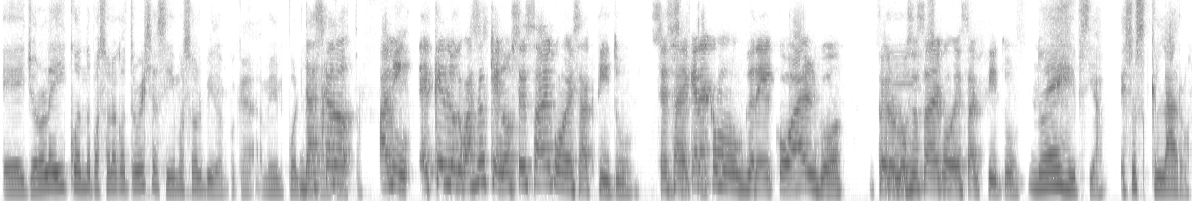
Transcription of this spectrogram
Eh, yo lo leí cuando pasó la controversia, sí se olvidó, porque a mí me importa. I mean, es que lo que pasa es que no se sabe con exactitud. Se sabe que era como greco algo, pero Sí, no se sabe con exactitud. No es egipcia, eso es claro.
